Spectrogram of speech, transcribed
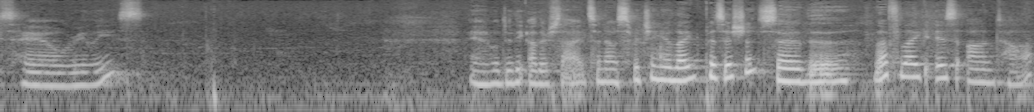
Exhale, release. And we'll do the other side. So now switching your leg position. So the left leg is on top.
